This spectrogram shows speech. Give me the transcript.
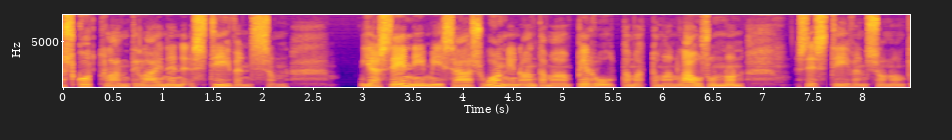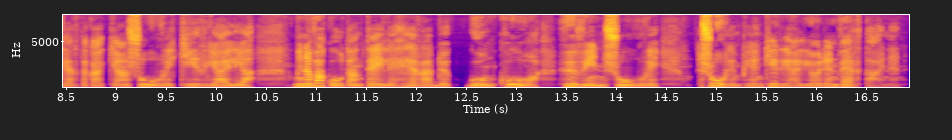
skotlantilainen Stevenson, ja se nimi saa Swannin antamaan peruuttamattoman lausunnon. Se Stevenson on kerta kaikkiaan suuri kirjailija. Minä vakuutan teille, herra de Goncourt, hyvin suuri, suurimpien kirjailijoiden vertainen.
